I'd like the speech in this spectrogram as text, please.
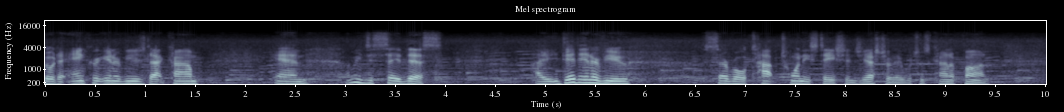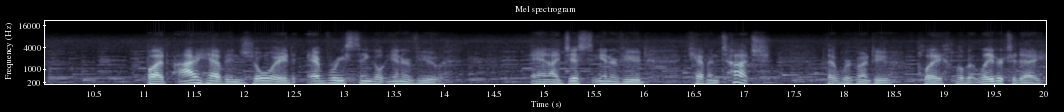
go to anchorinterviews.com. And let me just say this I did interview several top 20 stations yesterday, which was kind of fun. But I have enjoyed every single interview. And I just interviewed Kevin Touch, that we're going to play a little bit later today.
